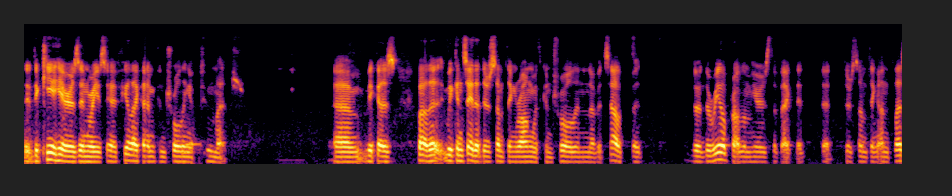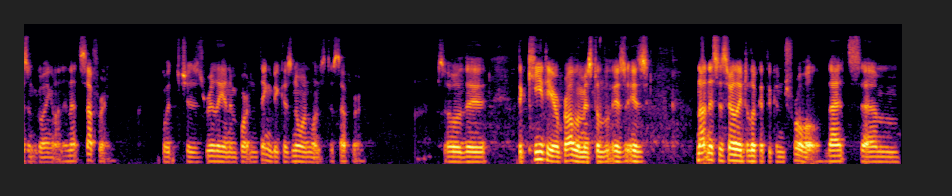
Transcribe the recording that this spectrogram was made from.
the, key here is in where you say, "I feel like I'm controlling it too much," um, because well, the, we can say that there's something wrong with control in and of itself, but the the real problem here is the fact that that there's something unpleasant going on, and that's suffering, which is really an important thing because no one wants to suffer. So the the key to your problem is to is is not necessarily to look at the control. That's um,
